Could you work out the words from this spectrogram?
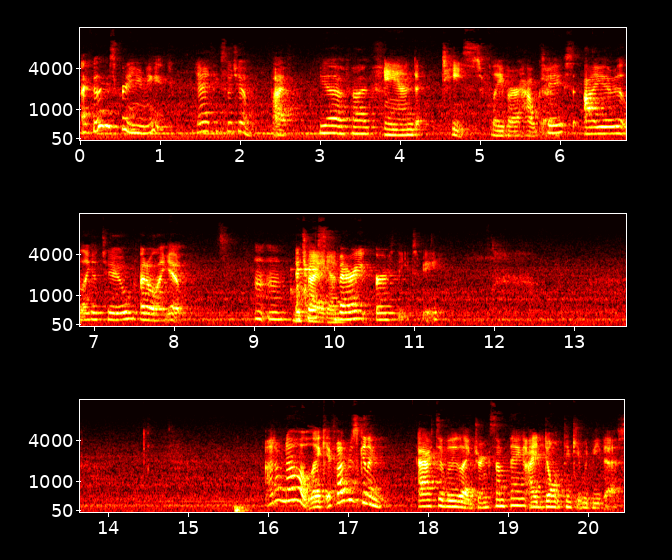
I feel like it's pretty unique. Yeah, I think so too. Five. Yeah, five. And taste, flavor, how good. Taste, I give it like a two. I don't like it. Mm-mm. We'll It try it tastes again. very earthy to me. Like if I was gonna actively like drink something, I don't think it would be this.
